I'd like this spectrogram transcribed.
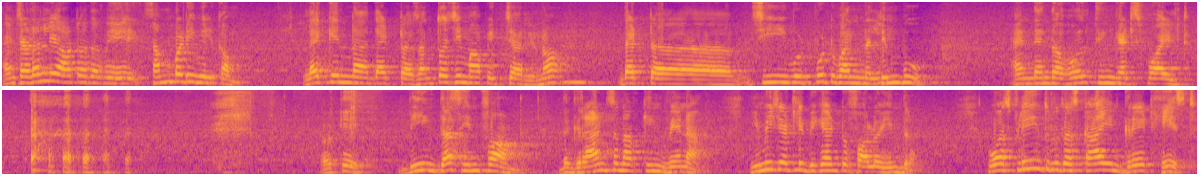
and suddenly out of the way somebody will come. Like in uh, that uh, Santoshi Ma picture, you know, that uh, she would put one limbu, and then the whole thing gets spoiled okay, being thus informed, the grandson of King Vena immediately began to follow Indra who was fleeing through the sky in great haste.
